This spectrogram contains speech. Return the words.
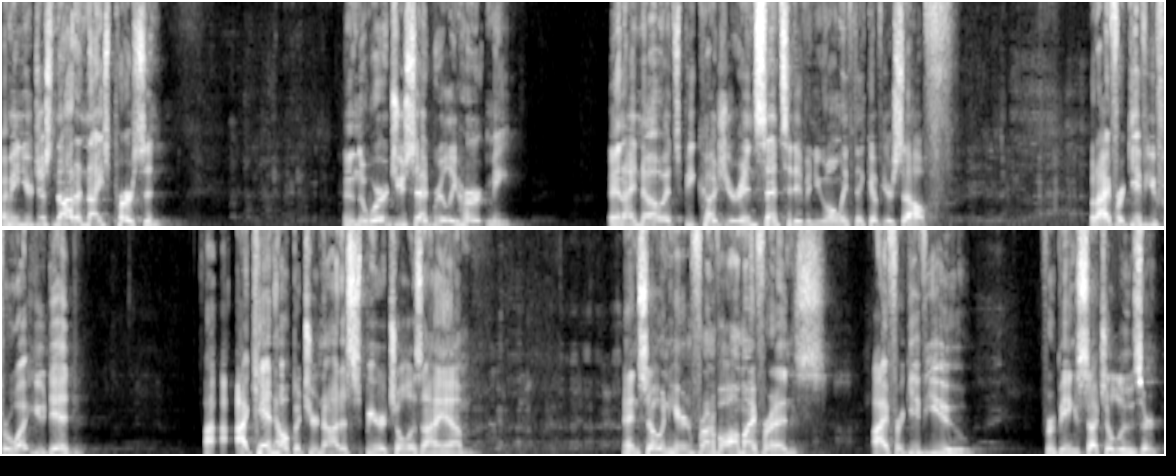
I mean, you're just not a nice person. And the words you said really hurt me. And I know it's because you're insensitive and you only think of yourself. But I forgive you for what you did. I, I can't help it you're not as spiritual as I am. And so, in here in front of all my friends, I forgive you for being such a loser.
